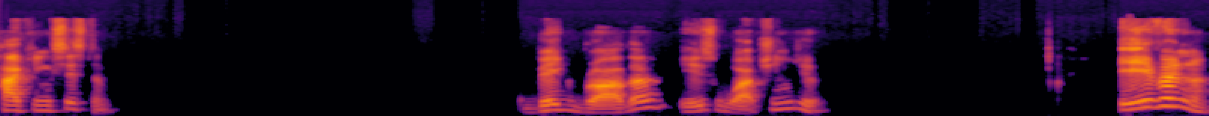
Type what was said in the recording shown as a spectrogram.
hacking system. Big Brother is watching you. Even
